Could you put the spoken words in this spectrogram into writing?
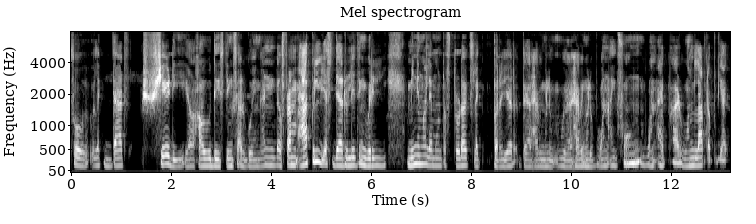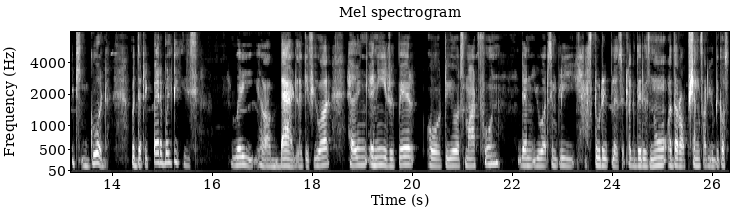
So like that's shady uh, how these things are going. And uh, from apple yes they are releasing very minimal amount of products like per year. They are having we are having only one iphone one ipad one laptop. Yeah it's good. But the repairability is very uh, bad. Like if you are having any repair or to your smartphone then you are simply have to replace it. Like there is no other option for you because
